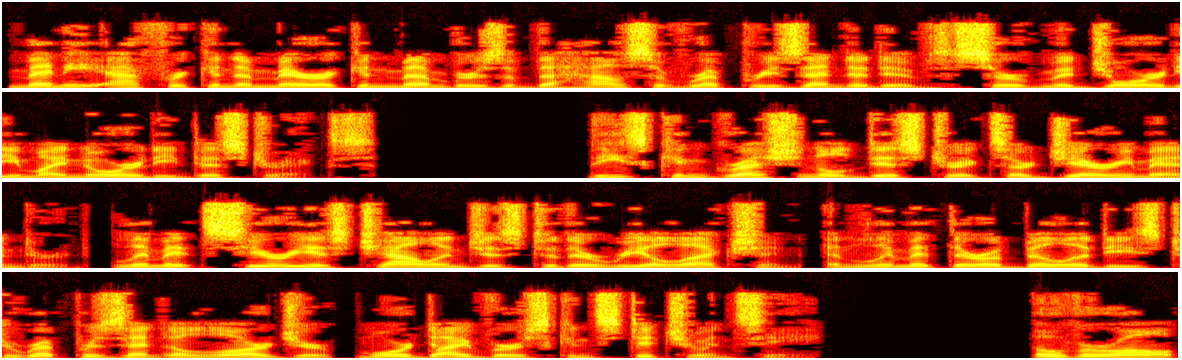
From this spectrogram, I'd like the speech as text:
Many African American members of the House of Representatives serve majority-minority districts. These congressional districts are gerrymandered, limit serious challenges to their re-election, and limit their abilities to represent a larger, more diverse constituency. Overall,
